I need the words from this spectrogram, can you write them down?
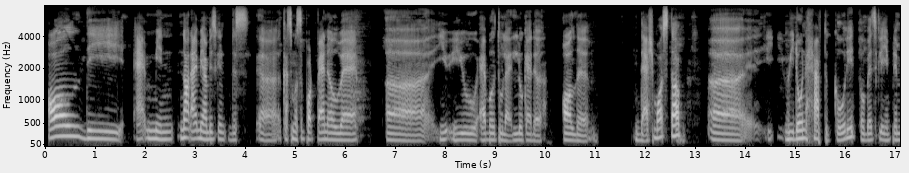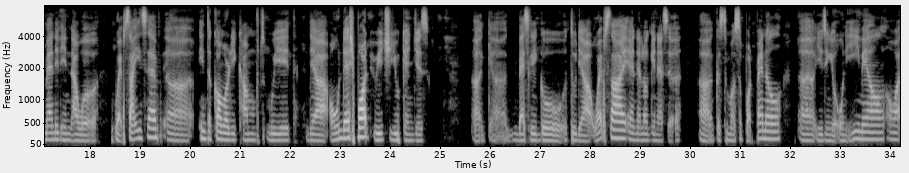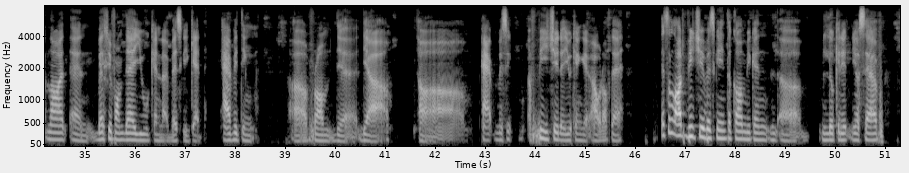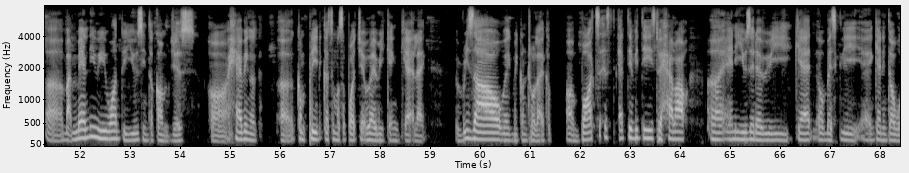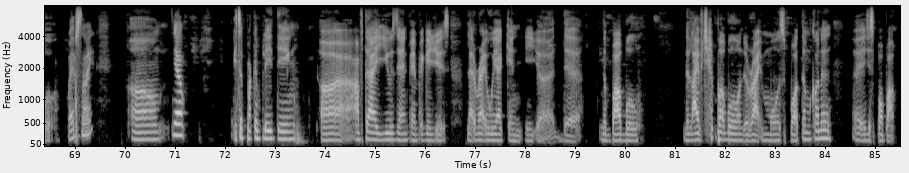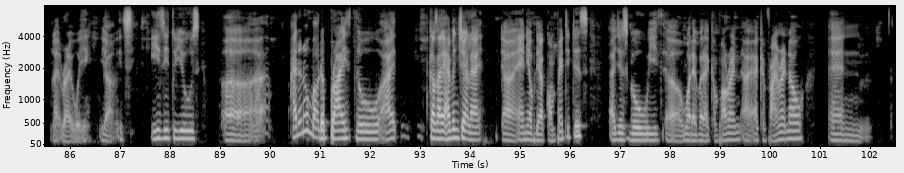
all the admin not admin i'm basically this uh customer support panel where uh you you able to like look at the all the dashboard stuff. Uh we don't have to code it or basically implement it in our website itself. Uh intercom already comes with their own dashboard which you can just uh, uh, basically go to their website and then log in as a uh, customer support panel uh, using your own email or whatnot. And basically from there you can like basically get everything uh, from their their uh, app basic a feature that you can get out of there. It's a lot feature basically intercom. You can uh, look at it yourself. Uh, but mainly we want to use intercom just uh, having a, a complete customer support chat where we can get like result where we control like a bots activities to have out uh, any user that we get or basically uh, get into our website um yeah it's a plug and play thing. Uh, after I use the npm packages, like right away I can uh the the bubble, the live chat bubble on the right most bottom corner, uh, it just pop up like right away. Yeah, it's easy to use. Uh, I don't know about the price though. I because I haven't checked like uh, any of their competitors. I just go with uh, whatever I can find right I, I can find right now, and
